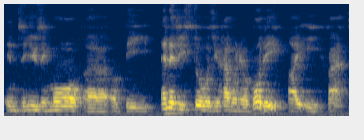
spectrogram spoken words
into using more uh, of the energy stores you have on your body, i.e., fat.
